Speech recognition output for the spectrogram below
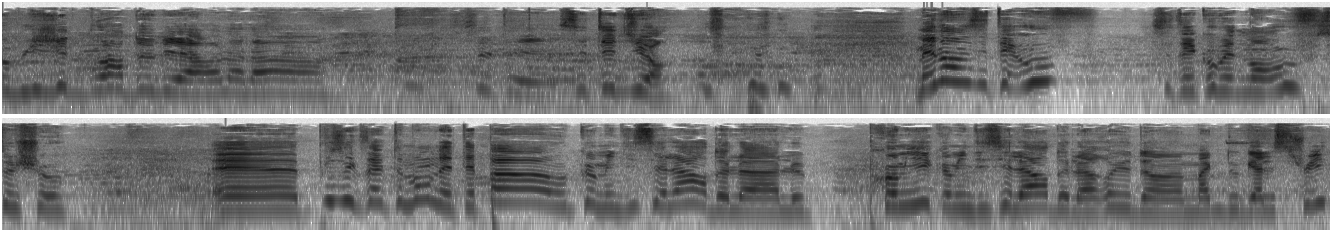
Obligé de boire deux bières, oh là là. C'était- C'était dur. Mais non, c'était ouf C'était complètement ouf ce show. Plus exactement, on n'était pas au Comedy Cellar de la, le premier Comedy Cellar de la rue de McDougall Street.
